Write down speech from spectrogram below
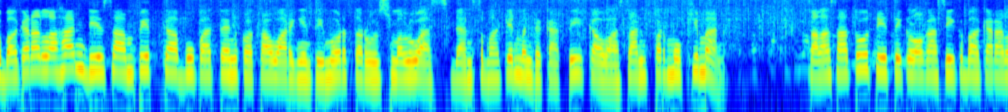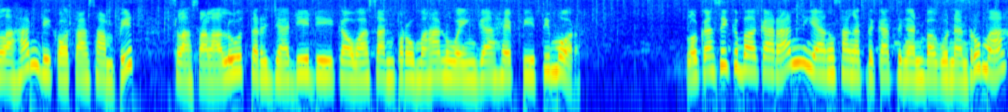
Kebakaran lahan di Sampit, Kabupaten Kota Waringin Timur terus meluas dan semakin mendekati kawasan permukiman. Salah satu titik lokasi kebakaran lahan di Kota Sampit selasa lalu terjadi di kawasan perumahan Wengga Happy Timur. Lokasi kebakaran yang sangat dekat dengan bangunan rumah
